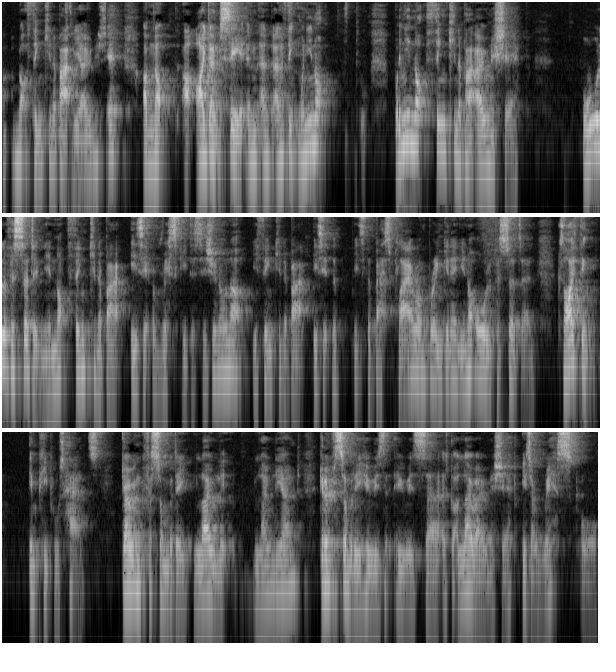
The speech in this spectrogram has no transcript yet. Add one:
I'm not thinking about the ownership. I'm not. I, I don't see it, and, and and I think when you're not when you're not thinking about ownership, all of a sudden you're not thinking about is it a risky decision or not. You're thinking about is it the it's the best player I'm bringing in. You're not all of a sudden because I think in people's heads going for somebody lowly lowly owned, going for somebody who is who is uh, has got a low ownership is a risk, or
